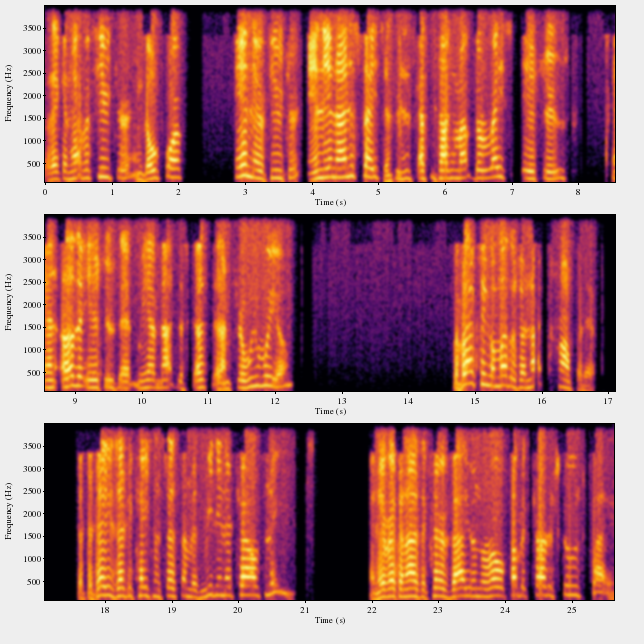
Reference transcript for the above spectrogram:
so they can have a future and go forth in their future in the United States, since we discussed talking about the race issues and other issues that we have not discussed that I'm sure we will. The black single mothers are not confident that today's education system is meeting their child's needs. And they recognize the clear value in the role public charter schools play.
